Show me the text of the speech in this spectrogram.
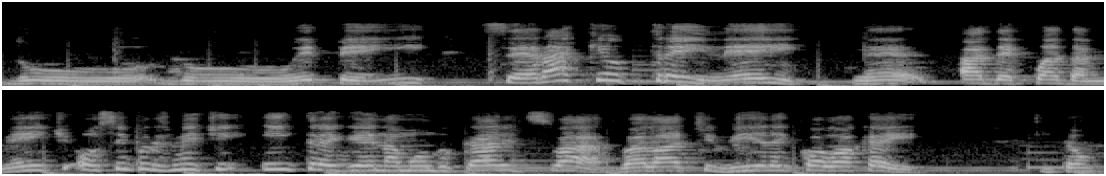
do, do EPI, será que eu treinei né, adequadamente ou simplesmente entreguei na mão do cara e disse, ah, vai lá, te vira e coloca aí? Então,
